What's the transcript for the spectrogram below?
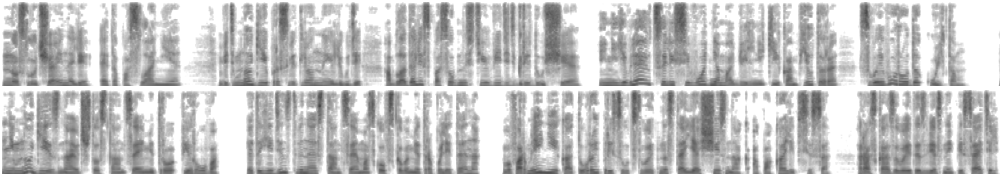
Но случайно ли это послание? Ведь многие просветленные люди обладали способностью видеть грядущее. И не являются ли сегодня мобильники и компьютеры своего рода культом? Немногие знают, что станция метро Перова — это единственная станция московского метрополитена, в оформлении которой присутствует настоящий знак апокалипсиса, рассказывает известный писатель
